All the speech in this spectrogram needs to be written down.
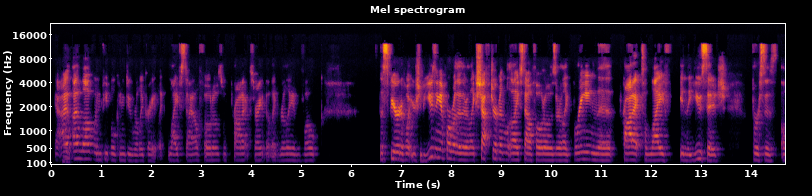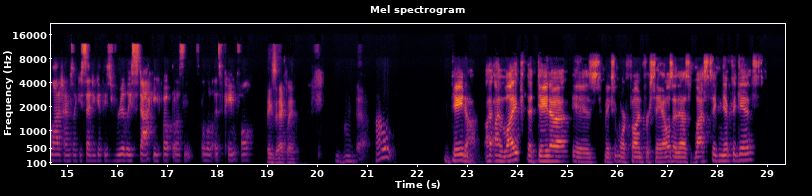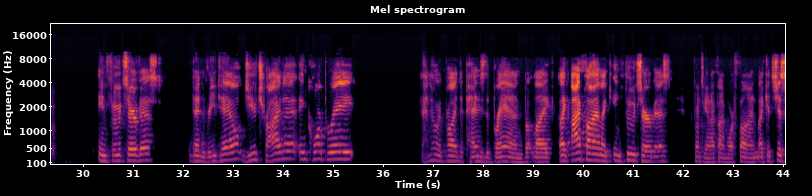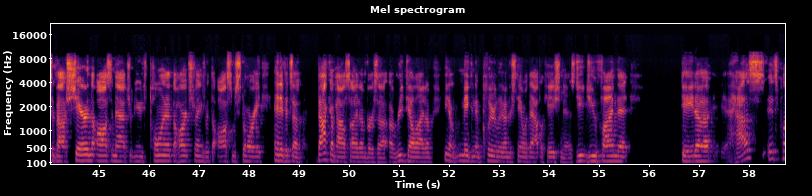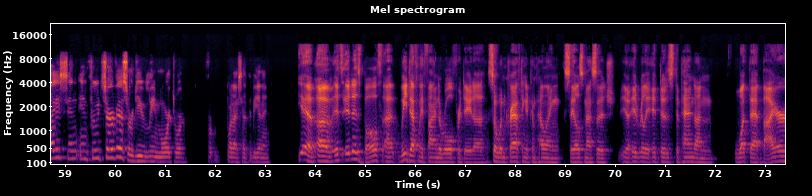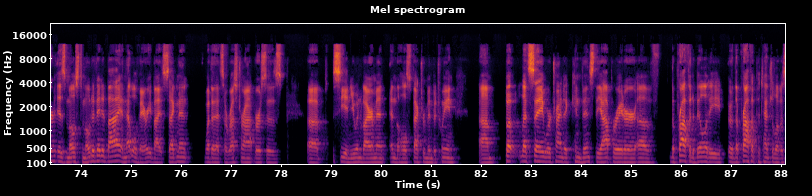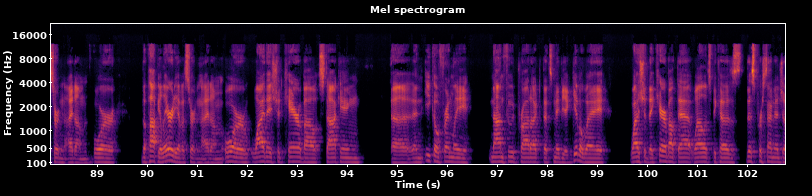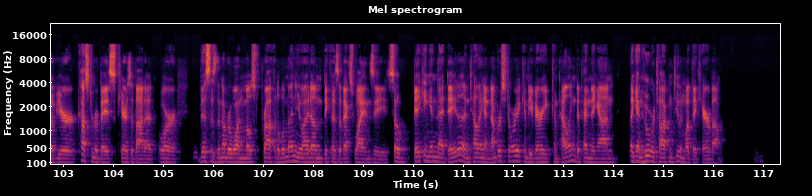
Yeah, I, I love when people can do really great like lifestyle photos with products, right? That like really evoke the spirit of what you should be using it for, whether they're like chef driven lifestyle photos or like bringing the product to life in the usage versus a lot of times, like you said, you get these really stocky photos and it's a little, it's painful. Exactly. Mm-hmm. Yeah. How data I, I, like that data is makes it more fun for sales it has less significance in food service than retail. Do you try to incorporate? I know it probably depends the brand, but like like I find like in food service, once again, I find more fun. Like it's just about sharing the awesome attributes, pulling at the heartstrings with the awesome story. And if it's a back of house item versus a, a, retail item, you know, making them clearly understand what the application is. Do, do you find that data has its place in, in food service, or do you lean more toward what I said at the beginning? Yeah, uh, it, it is both. Uh, we definitely find a role for data. So when crafting a compelling sales message, you know, it really it does depend on what that buyer is most motivated by, and that will vary by segment, whether that's a restaurant versus a C and U environment, and the whole spectrum in between. Um, but let's say we're trying to convince the operator of the profitability or the profit potential of a certain item or the popularity of a certain item or why they should care about stocking uh, an eco-friendly non-food product that's maybe a giveaway why should they care about that well it's because this percentage of your customer base cares about it or this is the number one most profitable menu item because of x y and z. So baking in that data and telling a number story can be very compelling depending on again who we're talking to and what they care about.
